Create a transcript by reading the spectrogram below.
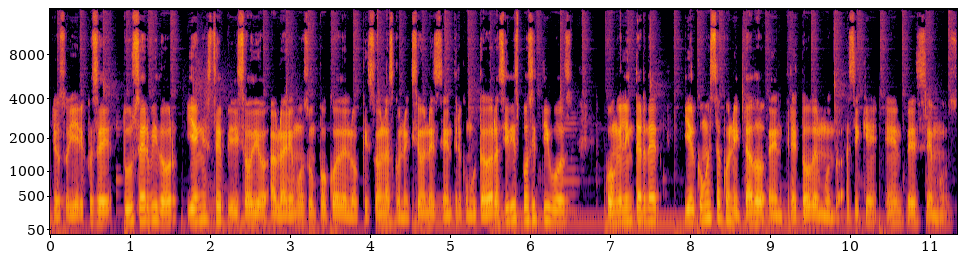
Yo soy Eric José, tu servidor, y en este episodio hablaremos un poco de lo que son las conexiones entre computadoras y dispositivos con el Internet y el cómo está conectado entre todo el mundo. Así que empecemos.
